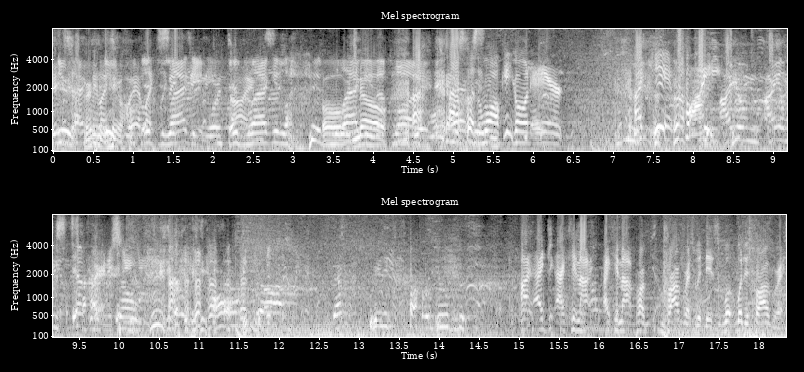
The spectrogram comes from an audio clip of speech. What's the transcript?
Exactly like you like It's 16 lagging. It's lagging like it's Oh lagging. no! That's why. I, I was walking on air. I can't fight. I am, I am step vanishing. Oh my god. That's really so. I, I, I cannot I cannot pro progress with this. What what is progress?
